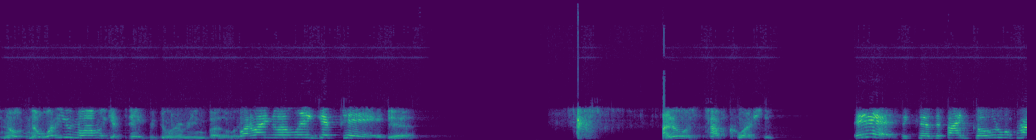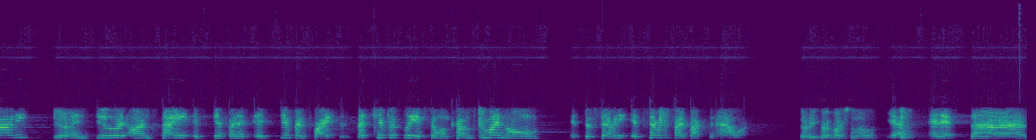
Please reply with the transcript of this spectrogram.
No, no. What do you normally get paid for doing a reading, by the way? What do I normally get paid? Yeah. I know it's a tough question. It is because if I go to a party Yeah. and do it on site, it's different. It's, it's different prices. But typically, if someone comes to my home, it's a seventy. It's seventy-five bucks an hour. Thirty-five bucks an hour. Yeah, and it's uh,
